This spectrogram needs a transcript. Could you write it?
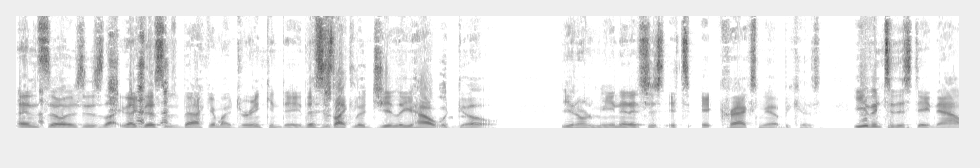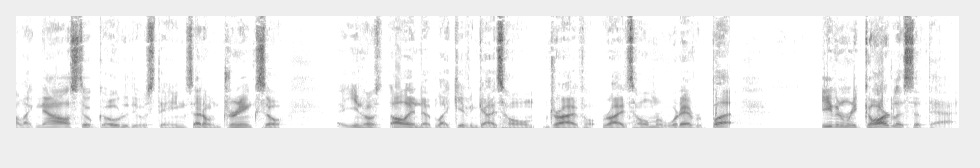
And so it's just like like this was back in my drinking day. This is like legitly how it would go. You know what I mean? And it's just it's it cracks me up because even to this day now, like now I'll still go to those things. I don't drink, so you know I'll end up like giving guys home drive rides home or whatever. But even regardless of that,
